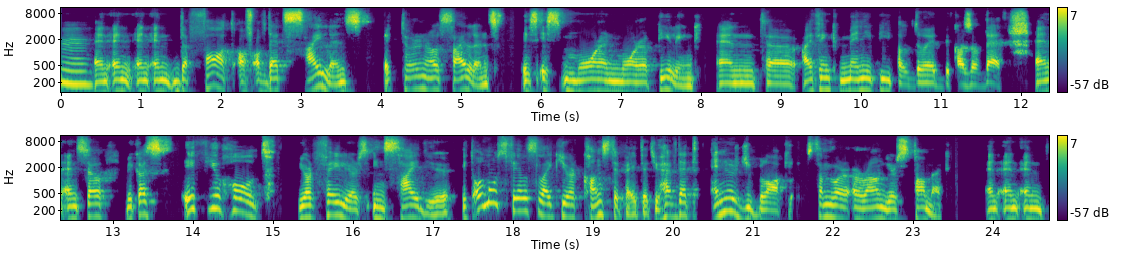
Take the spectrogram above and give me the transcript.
Mm. And, and, and, and the thought of, of that silence, eternal silence, is, is more and more appealing and uh, i think many people do it because of that and and so because if you hold your failures inside you, it almost feels like you're constipated. You have that energy block somewhere around your stomach. And, and, and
